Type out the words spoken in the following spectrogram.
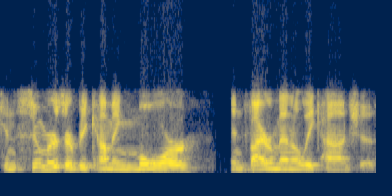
consumers are becoming more environmentally conscious.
